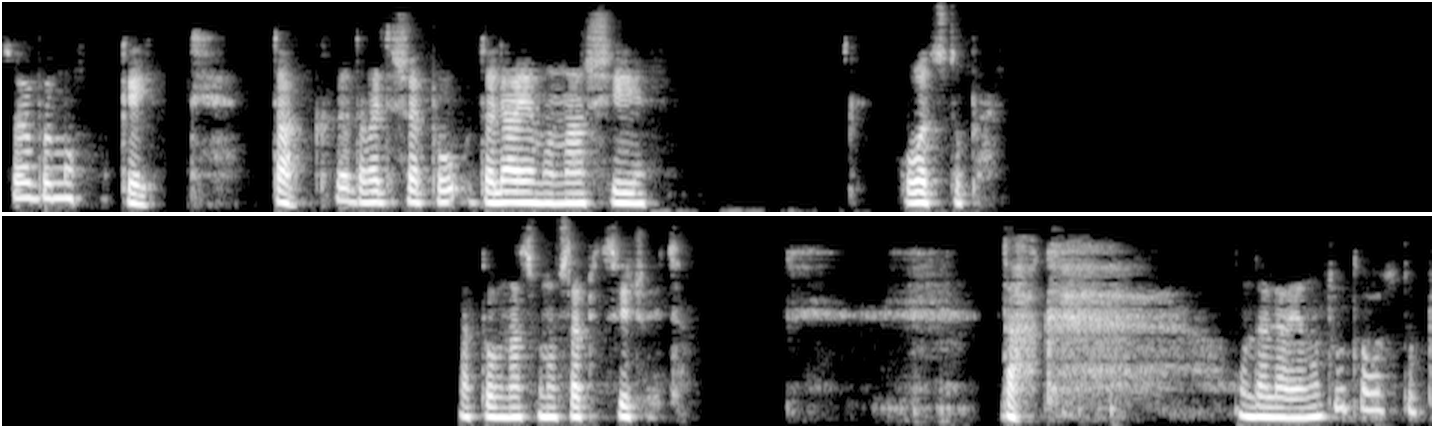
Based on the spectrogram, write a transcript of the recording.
зробимо. Окей. Так, давайте ще поудаляємо наші відступи. А то в нас воно все підсвічується. Так. Удаляємо тут отступ.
